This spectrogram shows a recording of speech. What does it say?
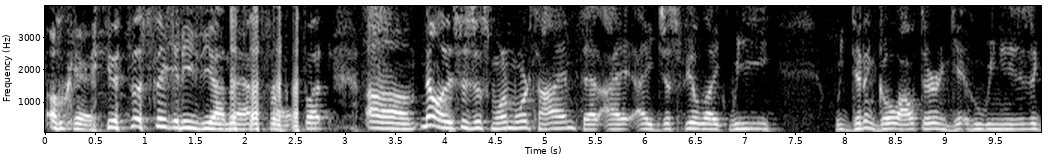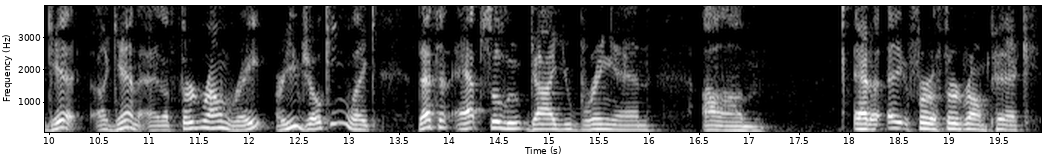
Okay, let's take it easy on that front. But um, no, this is just one more time that I, I just feel like we we didn't go out there and get who we needed to get again at a third round rate. Are you joking? Like that's an absolute guy you bring in um, at a, for a third round pick,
